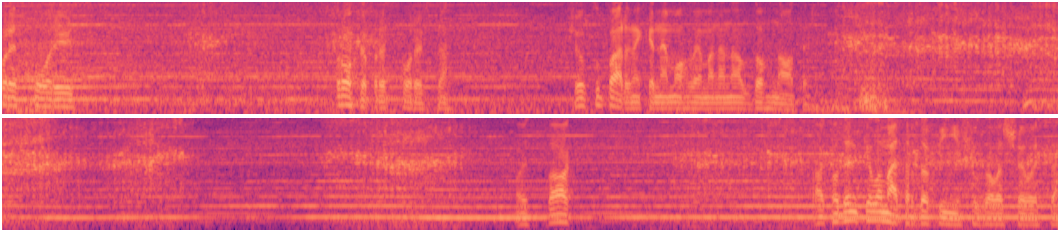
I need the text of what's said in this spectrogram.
Прискорююсь. Трохи прискорився. Щоб суперники не могли мене наздогнати. Ось так. Так, один кілометр до фінішу залишилося.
